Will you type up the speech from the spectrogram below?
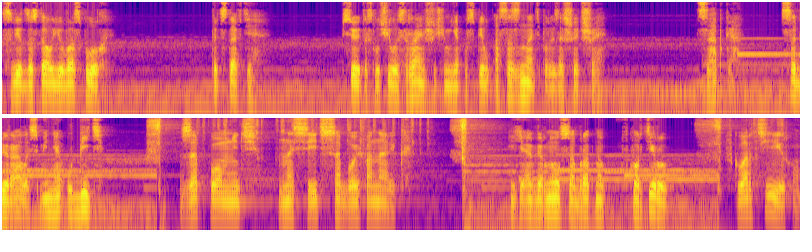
Свет застал ее врасплох. Представьте, все это случилось раньше, чем я успел осознать произошедшее. Цапка собиралась меня убить. Запомнить, носить с собой фонарик. Я вернулся обратно в квартиру. В квартиру.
